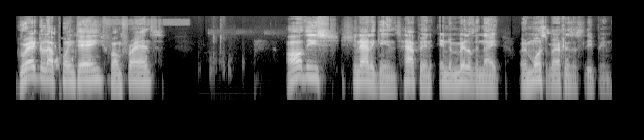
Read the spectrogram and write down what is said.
Greg Lapointe from France. All these shenanigans happen in the middle of the night when most Americans are sleeping,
